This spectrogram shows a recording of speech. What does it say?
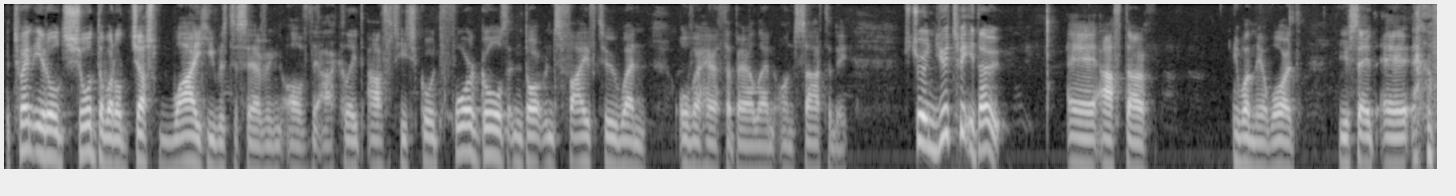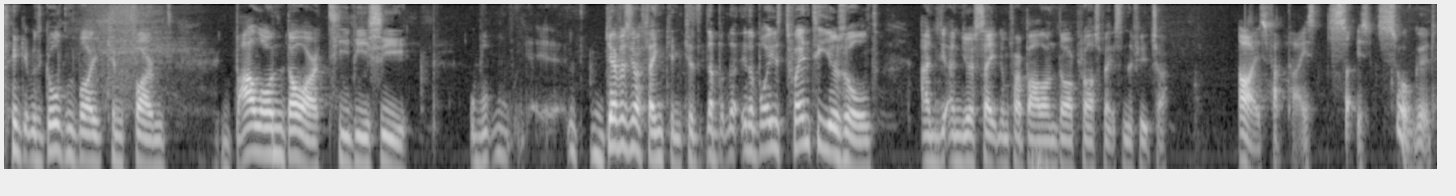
The 20 year old showed the world just why he was deserving of the accolade after he scored four goals in Dortmund's 5 2 win over Hertha Berlin on Saturday. Struan, you tweeted out uh, after he won the award. You said, uh, I think it was Golden Boy confirmed, Ballon d'Or TBC. Give us your thinking, because the, the, the boy is 20 years old and, and you're citing him for Ballon d'Or prospects in the future. Oh, it's fantastic. It's so, he's so good.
